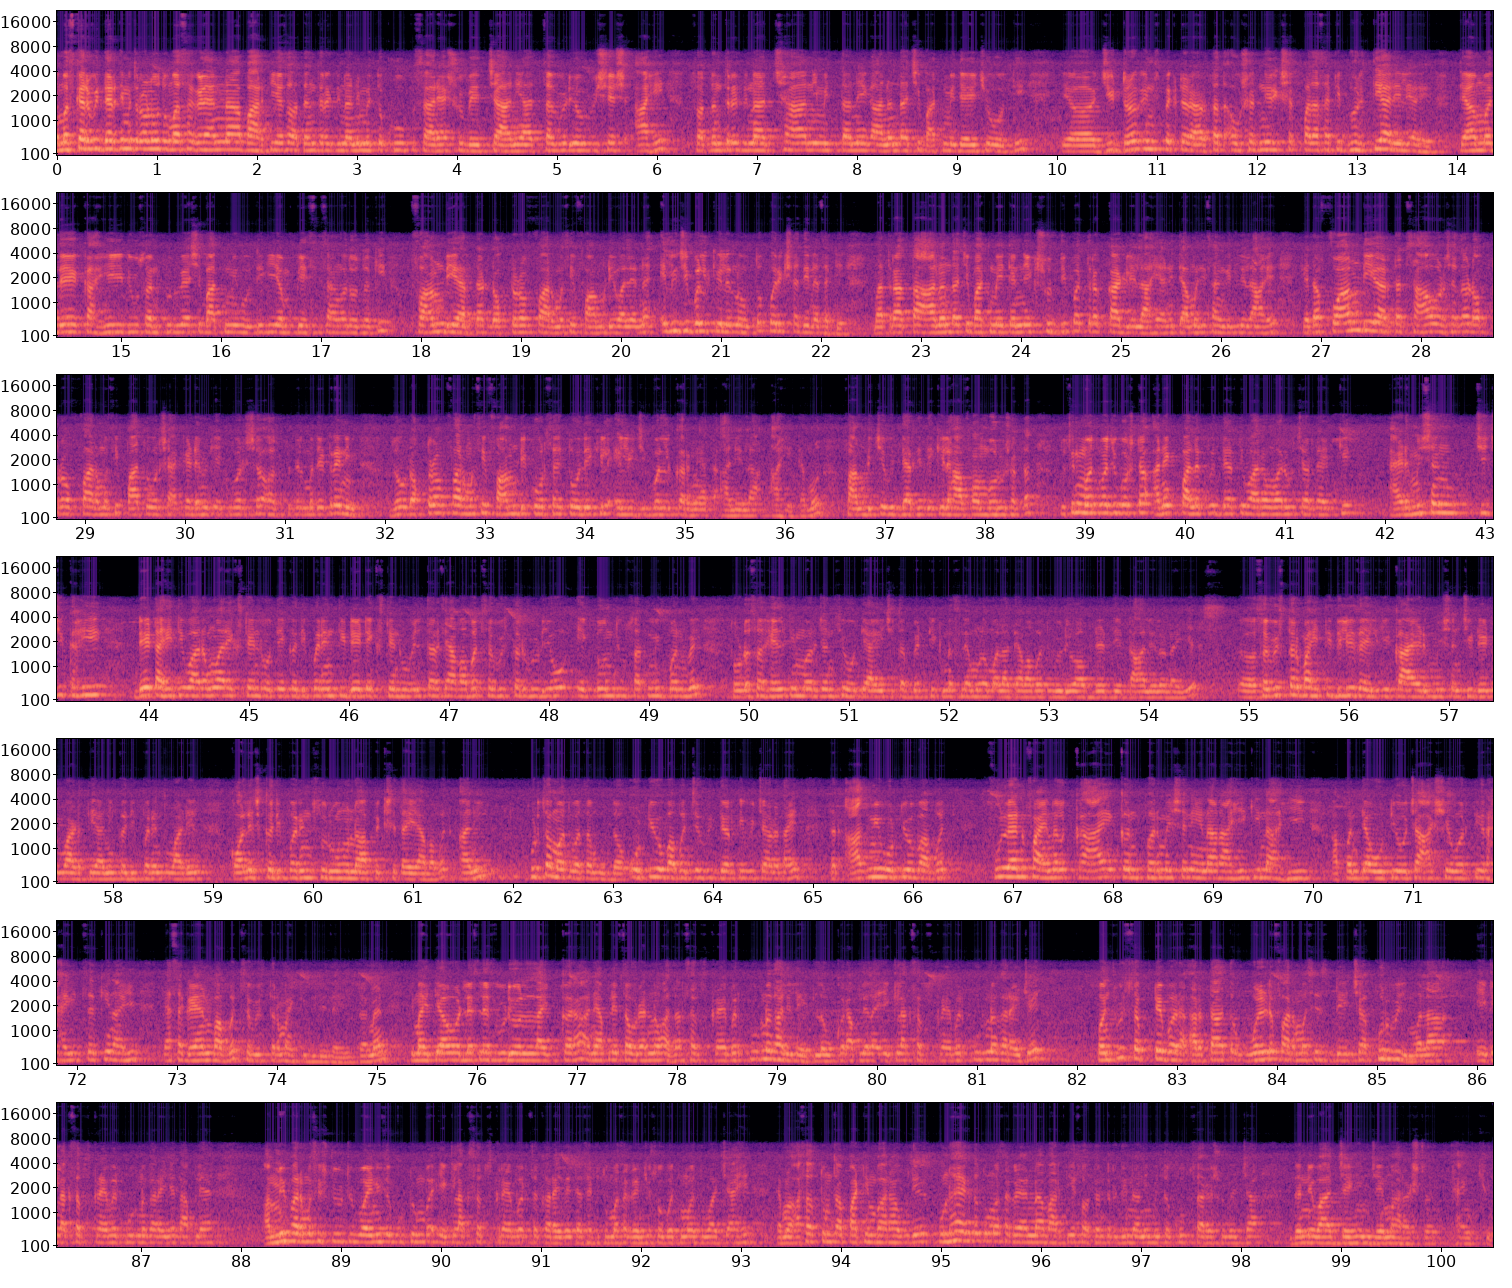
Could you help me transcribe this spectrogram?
नमस्कार विद्यार्थी मित्रांनो तुम्हा सगळ्यांना भारतीय स्वातंत्र्य दिनानिमित्त खूप साऱ्या शुभेच्छा. आणि आजचा व्हिडिओ विशेष आहे. स्वातंत्र्य दिनाच्या निमित्ताने एक आनंदाची बातमी द्यायची होती. जी ड्रग इन्स्पेक्टर अर्थात औषध निरीक्षक पदासाठी भरती आलेली आहे. त्यामध्ये काही दिवसांपूर्वी अशी बातमी होती की एम पी एस सी सांगत होतं की फार्म डी अर्थात डॉक्टर ऑफ फार्मसी फार्म डीवाल्यांना एलिजिबल केलं नव्हतं परीक्षा देण्यासाठी. मात्र आता आनंदाची बातमी आहे. त्यांनी एक शुद्धीपत्रक काढलेलं आहे आणि त्यामध्ये सांगितलेलं आहे की आता फार्म डी अर्थात सहा वर्षाचा डॉक्टर ऑफ फार्मसी पाच वर्ष अकॅडमिक एक वर्ष हॉस्पिटलमध्ये ट्रेनिंग जो doctor of pharmacy pharm D course आहे तो देखील एलिजिबल करण्यात आलेला आहे. त्यामुळे फार्म डीचे विद्यार्थी देखील हा फॉर्म भरू शकतात. दुसरी महत्त्वाची गोष्ट अनेक पालक विद्यार्थी वारंवार विचारत आहेत की ॲडमिशनची जी काही डेट आहे ती वारंवार एक्सटेंड होते. कधीपर्यंत ती डेट एक्सटेंड होईल तर त्याबाबत सविस्तर व्हिडिओ एक दोन दिवसात मी बनवेल. थोडंसं हेल्थ इमर्जन्सी होती आईची तब्येत ठीक नसल्यामुळं मला त्याबाबत व्हिडिओ अपडेट देता आलेलं नाही आहे सविस्तर माहिती दिली जाईल की काय ॲडमिशनची डेट वाढते आणि कधीपर्यंत वाढेल. कॉलेज कधीपर्यंत सुरू होणं अपेक्षित आहे याबाबत. आणि पुढचा महत्त्वाचा मुद्दा ओ टी ओबाबत जे विद्यार्थी विचारत आहेत तर आज मी ओ टी ओबाबत फुल अँड फायनल काय कन्फर्मेशन येणार आहे की नाही? आपण त्या ओ टी ओच्या आशेवरती राहायचं की नाही? या सगळ्यांबाबत सविस्तर माहिती दिली जाईल. दरम्यान ही माहिती आवडली असल्यास व्हिडिओला लाईक करा आणि आपले चौऱ्याण्णव हजार सबस्क्रायबर पूर्ण झालेले आहेत. लवकर आपल्याला एक लाख सबस्क्रायबर पूर्ण करायचे आहेत. पंचवीस सप्टेंबर अर्थात वर्ल्ड फार्मसिस्ट डेच्या पूर्वी मला एक लाख सबस्क्रायबर पूर्ण करायचे आहेत. आपल्या आम्ही फार्मसिस्ट यूट्यूब वाहिनीचं कुटुंब एक लाख सबस्क्रायबरचं करायचं त्यासाठी तुम्हा सगळ्यांची सोबत महत्त्वाचे आहे. त्यामुळे असाच तुमचा पाठिंबा राहू दे. पुन्हा एकदा तुम्हा सगळ्यांना भारतीय स्वातंत्र्य दिनानिमित्त खूप साऱ्या शुभेच्छा. धन्यवाद. जय हिंद. जय महाराष्ट्र. Thank you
